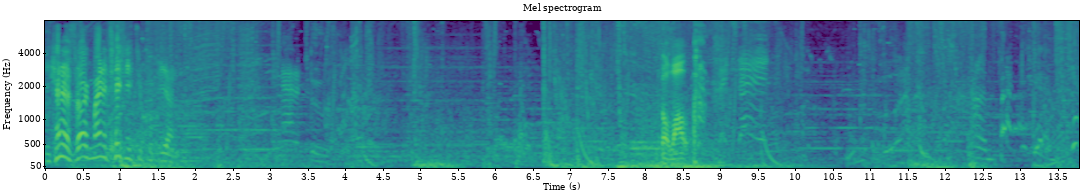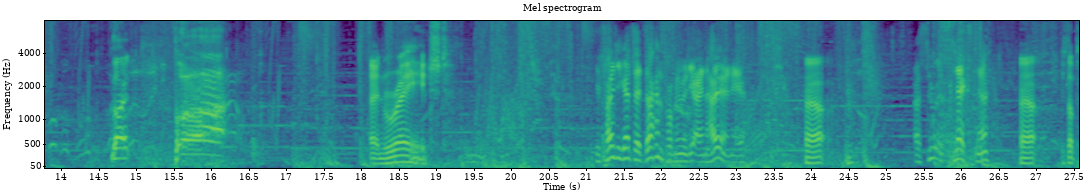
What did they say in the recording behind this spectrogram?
Wie kann es wagen, meine Technik zu kopieren? Oh wow. Nein. Ah! Enraged. Hier fallen die ganze Zeit Sachen vom Himmel, die einen heilen, ey. Ja, Hast du ist next, ne? ja. Ich glaube,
